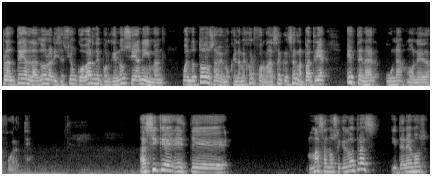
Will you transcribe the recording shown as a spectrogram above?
plantean la dolarización cobarde porque no se animan, cuando todos sabemos que la mejor forma de hacer crecer la patria es tener una moneda fuerte. Así que este, Massa no se quedó atrás y tenemos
